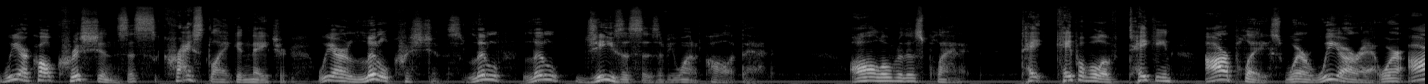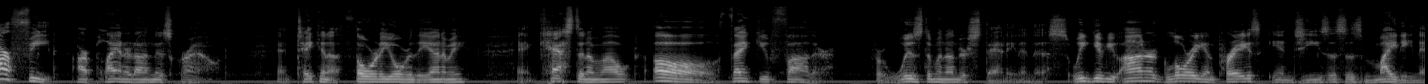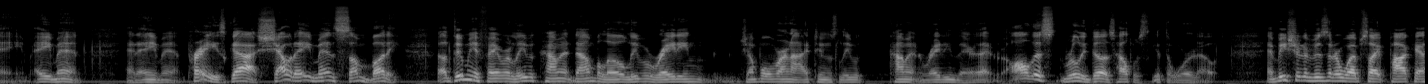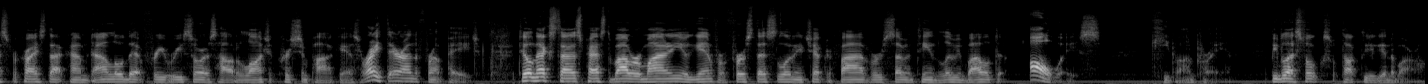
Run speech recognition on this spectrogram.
we are called Christians. That's Christ-like in nature. We are little Christians, little little Jesuses, if you want to call it that, all over this planet, take, capable of taking our place where we are at, where our feet are planted on this ground, and taking authority over the enemy and casting them out. Oh, thank you, Father, for wisdom and understanding in this. We give you honor, glory, and praise in Jesus' mighty name. Amen and amen. Praise God. Shout amen, somebody. Uh, do me a favor, leave a comment down below, leave a rating, jump over on iTunes, leave a comment and rating there. That all this really does help us get the word out. And be sure to visit our website, podcastforchrist.com. Download that free resource, How to Launch a Christian Podcast, right there on the front page. Till next time, it's Pastor Bob reminding you again from 1 Thessalonians chapter 5, verse 17, the Living Bible, to always keep on praying. Be blessed, folks. We'll talk to you again tomorrow.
